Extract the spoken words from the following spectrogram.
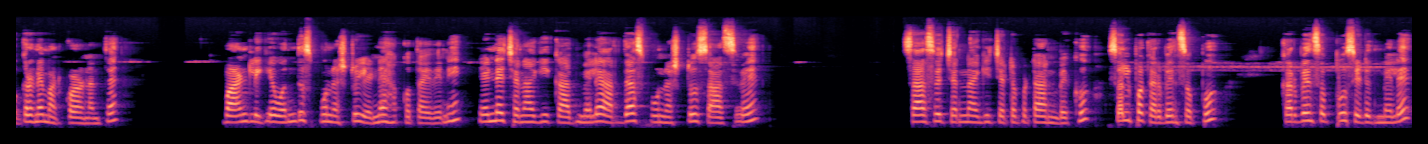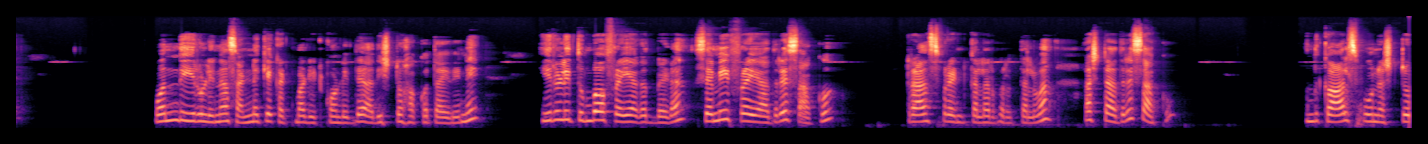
ಒಗ್ಗರಣೆ ಮಾಡ್ಕೊಳ್ಳೋಣಂತೆ. ಬಾಣಲಿಗೆ ಒಂದು ಸ್ಪೂನಷ್ಟು ಎಣ್ಣೆ ಹಾಕೋತಾ ಇದ್ದೀನಿ. ಎಣ್ಣೆ ಚೆನ್ನಾಗಿ ಕಾದ್ಮೇಲೆ ಅರ್ಧ ಸ್ಪೂನಷ್ಟು ಸಾಸಿವೆ. ಸಾಸಿವೆ ಚೆನ್ನಾಗಿ ಚಟಪಟ ಅನ್ನಬೇಕು ಸ್ವಲ್ಪ ಕರ್ಬೇವಿನ ಸೊಪ್ಪು. ಕರ್ಬೇವಿನ ಸೊಪ್ಪು ಸಿಡಿದ ಮೇಲೆ ಒಂದು ಈರುಳ್ಳಿನ ಸಣ್ಣಕ್ಕೆ ಕಟ್ ಮಾಡಿ ಇಟ್ಕೊಂಡಿದ್ದೆ, ಅದಿಷ್ಟು ಹಾಕೋತಾ ಇದ್ದೀನಿ. ಈರುಳ್ಳಿ ತುಂಬ ಫ್ರೈ ಆಗೋದು ಬೇಡ. ಸೆಮಿ ಫ್ರೈ ಆದರೆ ಸಾಕು. ಟ್ರಾನ್ಸ್ಪರೆಂಟ್ ಕಲರ್ ಬರುತ್ತಲ್ವ? ಅಷ್ಟಾದರೆ ಸಾಕು. ಒಂದು ಕಾಲು ಸ್ಪೂನಷ್ಟು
